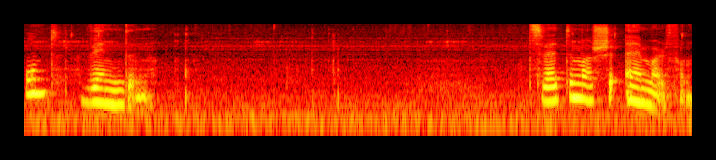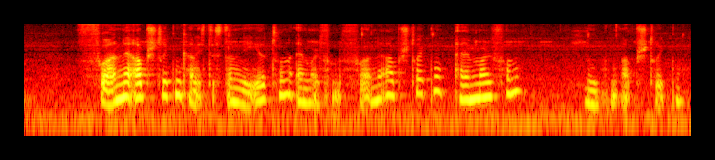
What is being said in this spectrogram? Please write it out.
Und wenden. zweite Masche einmal von vorne abstricken, kann ich das dann näher tun, einmal von vorne abstricken, einmal von hinten abstricken.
